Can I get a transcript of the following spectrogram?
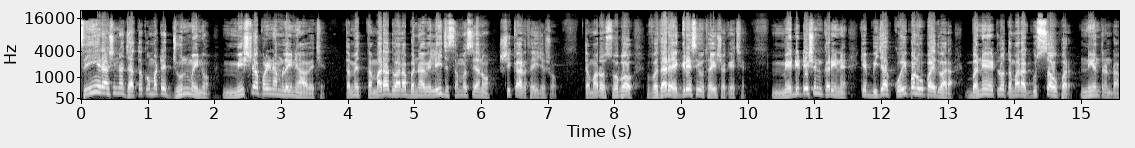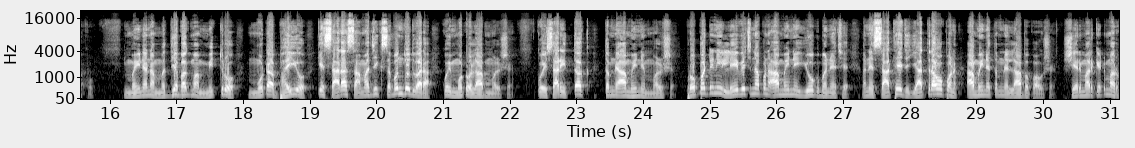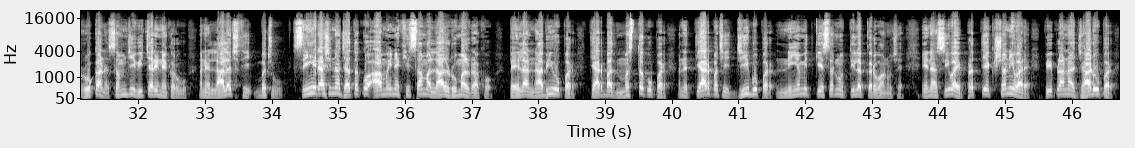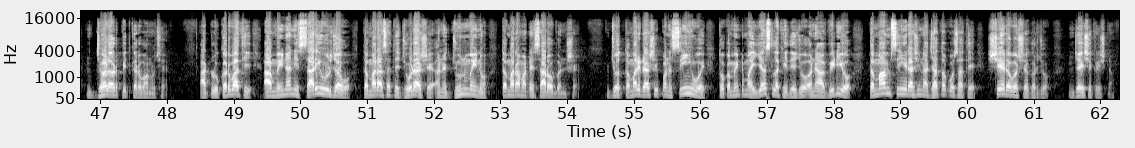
સિંહ રાશિના જાતકો માટે જૂન મહિનો મિશ્ર પરિણામ લઈને આવે છે. તમે તમારા દ્વારા બનાવેલી જ સમસ્યાનો શિકાર થઈ જશો. તમારો સ્વભાવ વધારે એગ્રેસિવ થઈ શકે છે. મેડિટેશન કરીને કે બીજા કોઈ પણ ઉપાય દ્વારા બને એટલો તમારા ગુસ્સા ઉપર નિયંત્રણ રાખો. મહિનાના મધ્ય ભાગમાં મિત્રો, મોટા ભાઈઓ કે સારા સામાજિક સંબંધો દ્વારા કોઈ મોટો લાભ મળશે. કોઈ સારી તક તમને આ મહિને મળશે. પ્રોપર્ટીની લે વેચના પણ આ મહિને યોગ બને છે અને સાથે જ યાત્રાઓ પણ આ મહિને તમને લાભ અપાવશે. શેર માર્કેટમાં રોકાણ સમજી વિચારીને કરવું અને લાલચથી બચવું. સિંહ રાશિના જાતકો આ મહિને ખિસ્સામાં લાલ રૂમાલ રાખો. પહેલા નાભી ઉપર, ત્યારબાદ મસ્તક ઉપર અને ત્યાર પછી જીભ ઉપર નિયમિત કેસરનું તિલક કરવાનું છે. એના સિવાય પ્રત્યેક શનિવારે પીપળાના ઝાડ ઉપર જળ અર્પિત કરવાનું છે. આટલું કરવાથી આ મહિનાની સારી ઉર્જાઓ તમારા સાથે જોડાશે અને જૂન મહિનો તમારા માટે સારો બનશે. જો તમારી રાશિ પણ સિંહ હોય, તો કમેન્ટમાં યસ લખી દેજો અને આ વીડિયો તમામ સિંહ રાશિના જાતકો સાથે શેર અવશ્ય કરજો. જય શ્રી કૃષ્ણ.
